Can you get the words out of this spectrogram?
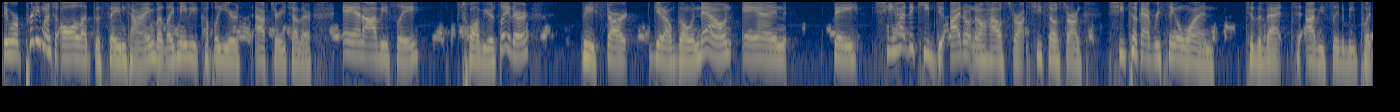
they were pretty much all at the same time, but like maybe a couple years after each other. And obviously, twelve years later, they start you know going down, and they she had to keep do I don't know how strong she's so strong. She took every single one to the vet to, obviously to be put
